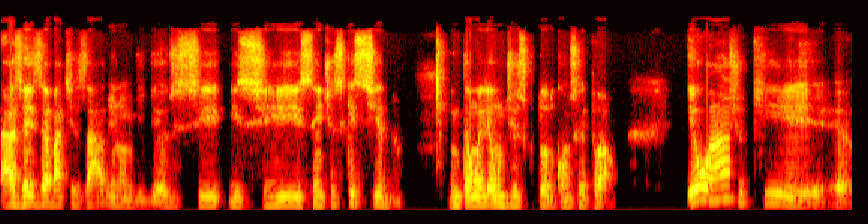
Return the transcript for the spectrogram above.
às vezes é batizado em nome de Deus e se, e se sente esquecido. Então, ele é um disco todo conceitual. Eu acho que é,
